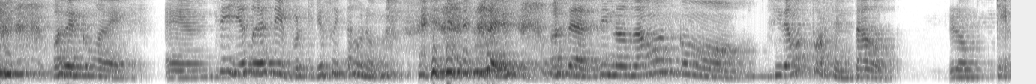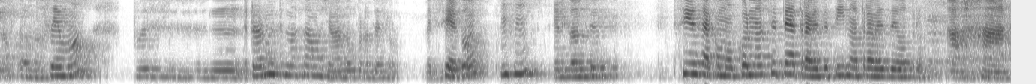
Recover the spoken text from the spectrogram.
poder como de, eh, sí, yo soy así porque yo soy Tauro, ¿sabes? O sea, si nos vamos como, si damos por sentado lo que nos conocemos, pues realmente no estamos llevando un proceso. ¿Cierto? Entonces, Sí, o sea, como conócete a través de ti, no a través de otros. ajá,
